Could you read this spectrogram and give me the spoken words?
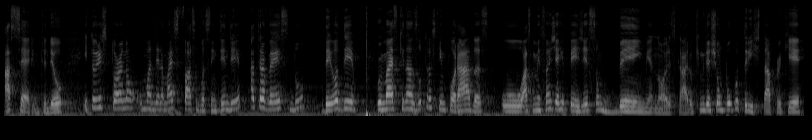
a série, entendeu? Então eles tornam uma maneira mais fácil você entender através do DOD. Por mais que nas outras temporadas o, as menções de RPG são bem menores, cara. O que me deixou um pouco triste, tá? Porque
